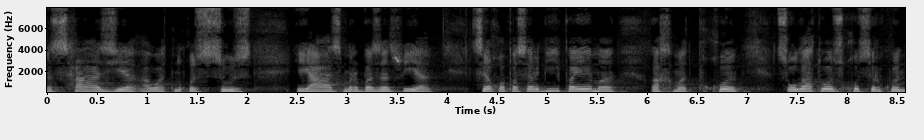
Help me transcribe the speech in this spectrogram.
рыцҳаазиа ауат нҟәызсуз, иаазмырбаз аҵәиа, цеҟоуп асарбии поема Ахмад Бхәы, ҵулат уазхәыцырқәын,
